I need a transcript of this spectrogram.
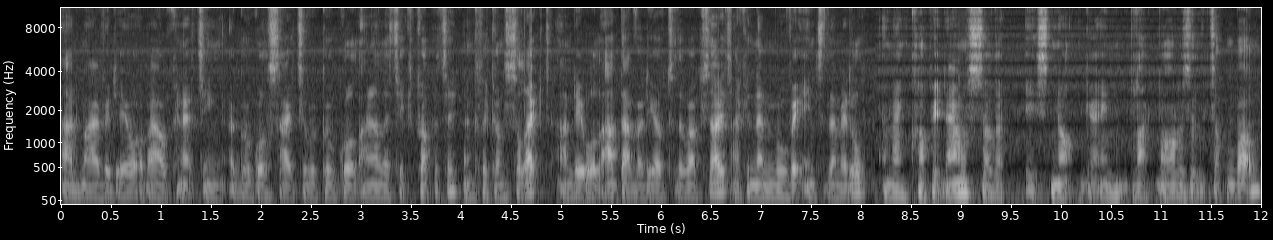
add my video about connecting a Google site to a Google Analytics property and click on select and it will add that video to the website. I can then move it into the middle and then crop it down so that it's not getting black borders at the top and bottom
